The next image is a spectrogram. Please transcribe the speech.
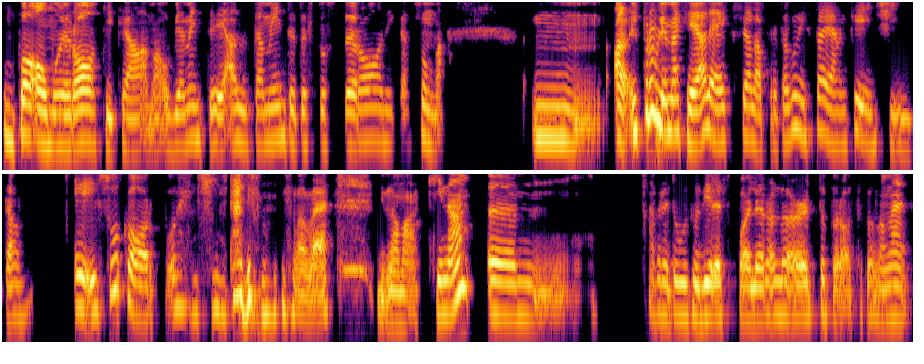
un po' omoerotica, ma ovviamente altamente testosteronica, insomma. Mhmm, allora il problema è che Alexia, la protagonista, è anche incinta e il suo corpo è incinta di vabbè, di una macchina. Ehm, avrei dovuto dire spoiler alert, però secondo me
